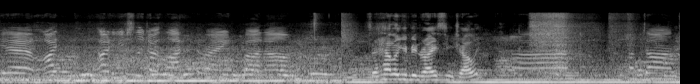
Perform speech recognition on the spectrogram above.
yeah, I, I usually don't like the rain, but um, So how long have you been racing, Charlie? uh, I've done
